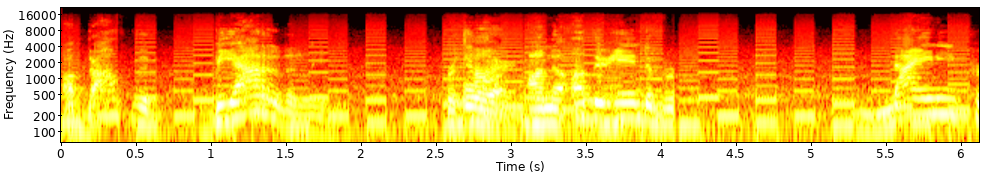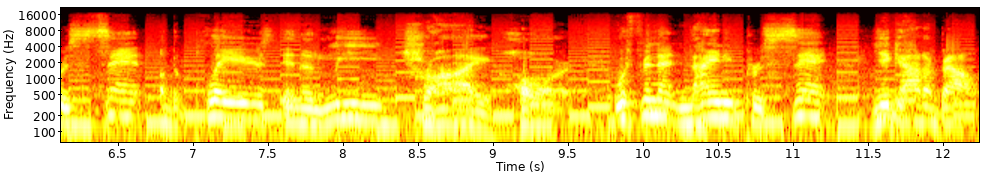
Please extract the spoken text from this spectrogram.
about to be out of the league. Retire. Or on the other end of 90% of the players in the league try hard. Within that 90%, you got about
